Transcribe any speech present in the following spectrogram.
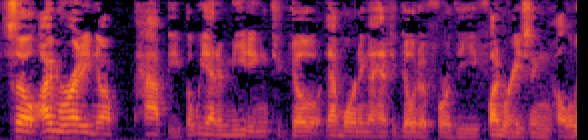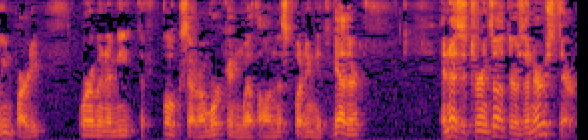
So I'm already not happy, but we had a meeting to go that morning. I had to go to for the fundraising Halloween party where I'm going to meet the folks that I'm working with on this, putting it together. And as it turns out, there's a nurse there,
